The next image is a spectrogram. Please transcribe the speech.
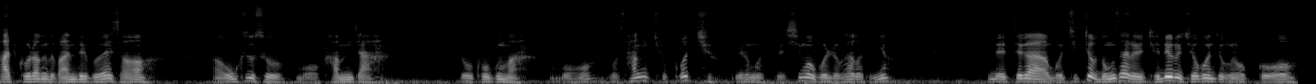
밭 고랑도 만들고 해서 어, 옥수수, 뭐 감자, 또 고구마, 뭐, 뭐 상추, 고추 이런 것들 심어 보려고 하거든요. 근데 제가 뭐 직접 농사를 제대로 지어본 적은 없고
